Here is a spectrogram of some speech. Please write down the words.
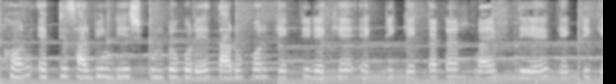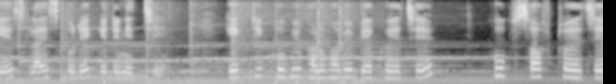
এখন একটি সার্ভিং ডিশ উল্টো করে তার উপর কেকটি রেখে একটি কেক কাটার নাইফ দিয়ে কেকটিকে স্লাইস করে কেটে নিচ্ছি। কেকটি খুবই ভালোভাবে বেক হয়েছে, খুব সফট হয়েছে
